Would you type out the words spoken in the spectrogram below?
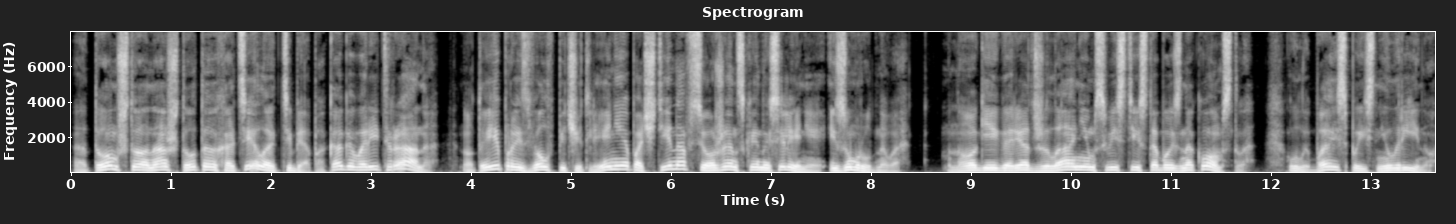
О том, что она что-то хотела от тебя, пока говорить рано. Но ты произвел впечатление почти на все женское население изумрудного. Многие горят желанием свести с тобой знакомство, улыбаясь, пояснил Рину.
